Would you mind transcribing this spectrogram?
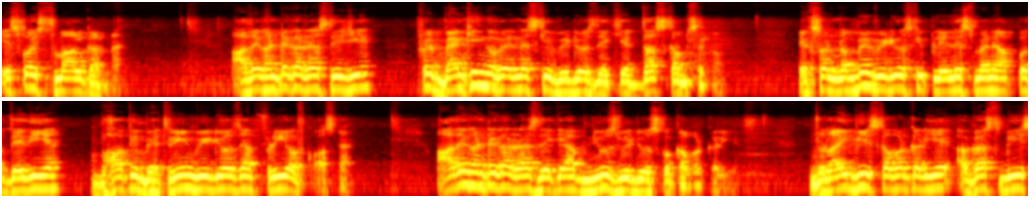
इसको इस्तेमाल करना है। आधे घंटे का रेस्ट दीजिए, फिर बैंकिंग अवेयरनेस की वीडियोस देखिए, दस कम से कम। 190 वीडियोस की प्लेलिस्ट मैंने आपको दे दी है। बहुत ही बेहतरीन वीडियोस हैं फ्री ऑफ़ कॉस्ट हैं। आधे घंटे का रेस्ट देके आप न्यूज़ वीडियोस को कवर करिए। जुलाई 20 कवर करिए, अगस्त 20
